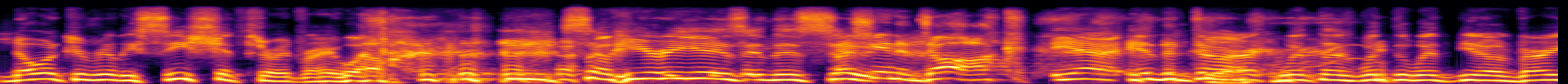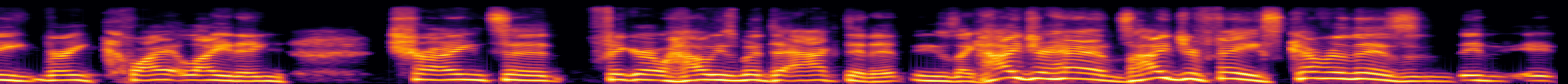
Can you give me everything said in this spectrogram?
no one could really see shit through it very well. so here he is in this suit. especially in the dark. Yeah, in the dark with the with the with you know very very quiet lighting, trying to figure out how he's meant to act in it. He's like, hide your hands, hide your face, cover this. And it, it,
